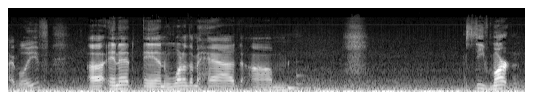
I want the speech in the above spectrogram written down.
I believe, uh, in it, and one of them had um, Steve Martin,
